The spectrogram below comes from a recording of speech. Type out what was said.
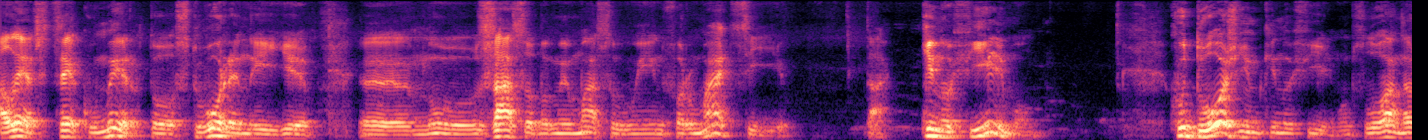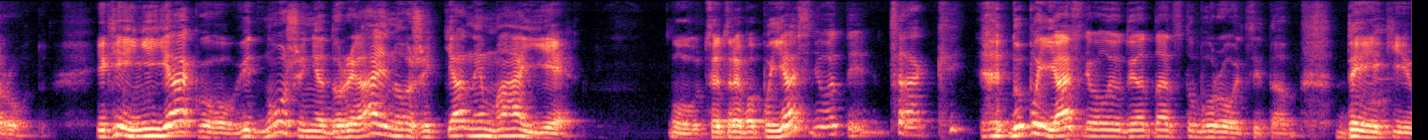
Але ж це кумир, то створений е, ну, засобами масової інформації, так, кінофільмом, художнім кінофільмом Слуга народу, який ніякого відношення до реального життя не має. Ну, це треба пояснювати. Так. Ну, пояснювали у 19-му році там деякі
